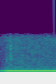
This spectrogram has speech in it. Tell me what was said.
Mm-hmm.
